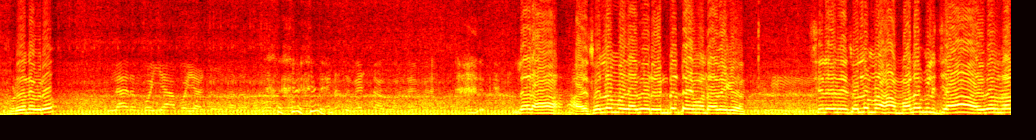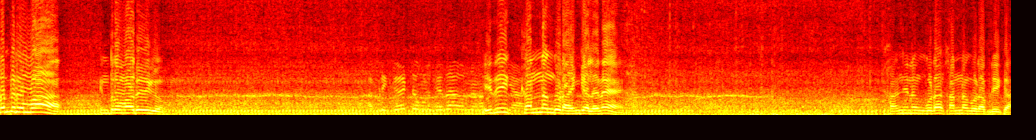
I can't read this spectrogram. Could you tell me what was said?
இப்படிதானே ப்ரோ எல்லாரும் பொய்யா பொய்யா இல்லைடா அது சொல்லும் போது அது ஒரு என்டர்டைன்மெண்ட் இருக்கும். சில இது சொல்லும் போது "ஆ, மழை குளிச்சா ஏதோ நடந்துருமா? என்ற மாதிரி இருக்கும் அப்படி கேட்டு உங்களுக்கு ஏதாவது இது கண்ணங்கூடா இங்கே இல்லைண்ணே கஞ்சனங்கூடா கண்ணங்கூடா அப்படிக்கா.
